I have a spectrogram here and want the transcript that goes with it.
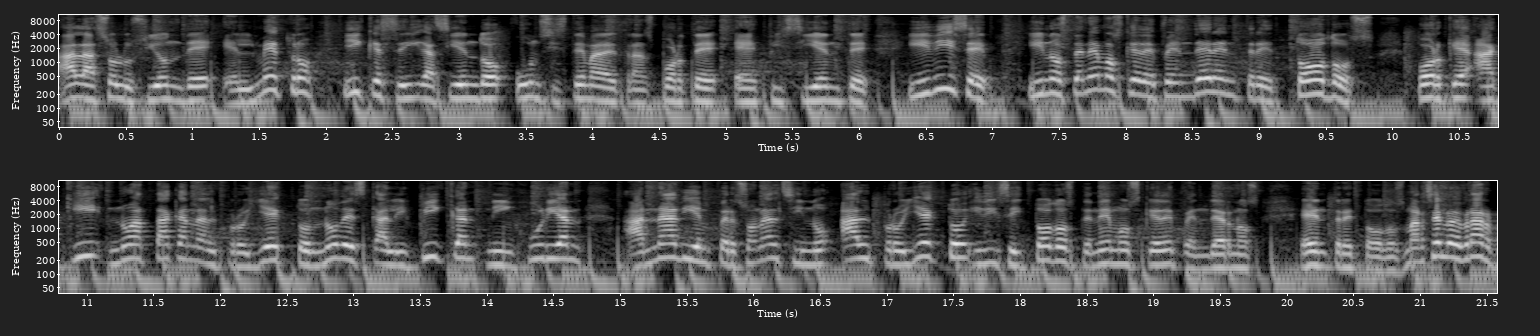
a la solución del el metro y que siga siendo un sistema de transporte eficiente. Y dice, y nos tenemos que defender entre todos porque aquí no atacan al proyecto, no descalifican ni injurian a nadie en personal, sino al proyecto y dice, y todos tenemos que defendernos. entre todos. Marcelo Ebrar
